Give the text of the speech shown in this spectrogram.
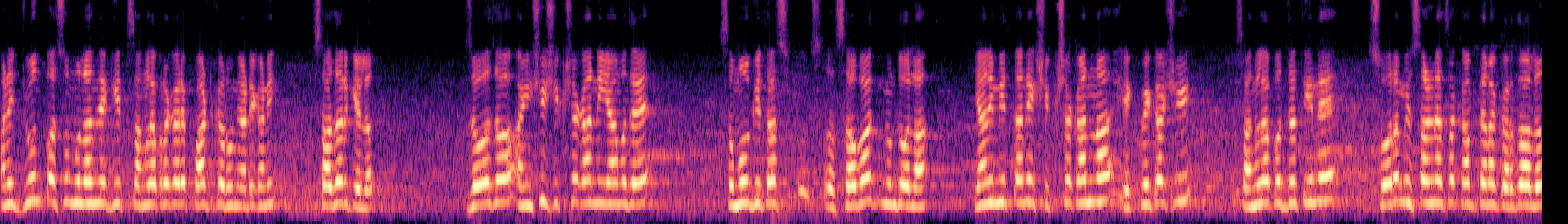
आणि जूनपासून मुलांनी गीत चांगल्या प्रकारे पाठ करून या ठिकाणी सादर केलं. जवळजवळ ऐंशी शिक्षकांनी यामध्ये समूहगीतात स- सहभाग नोंदवला. या निमित्ताने शिक्षकांना एकमेकाशी चांगल्या पद्धतीने स्वर मिसळण्याचं काम त्यांना करता आलं.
